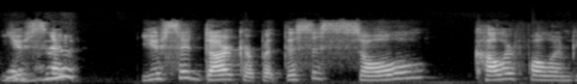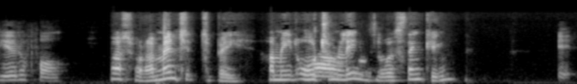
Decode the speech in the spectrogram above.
you Oh, said you said darker, but this is so colorful and beautiful. That's what I meant it to be. I mean, autumn Wow. leaves, I was thinking. It,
